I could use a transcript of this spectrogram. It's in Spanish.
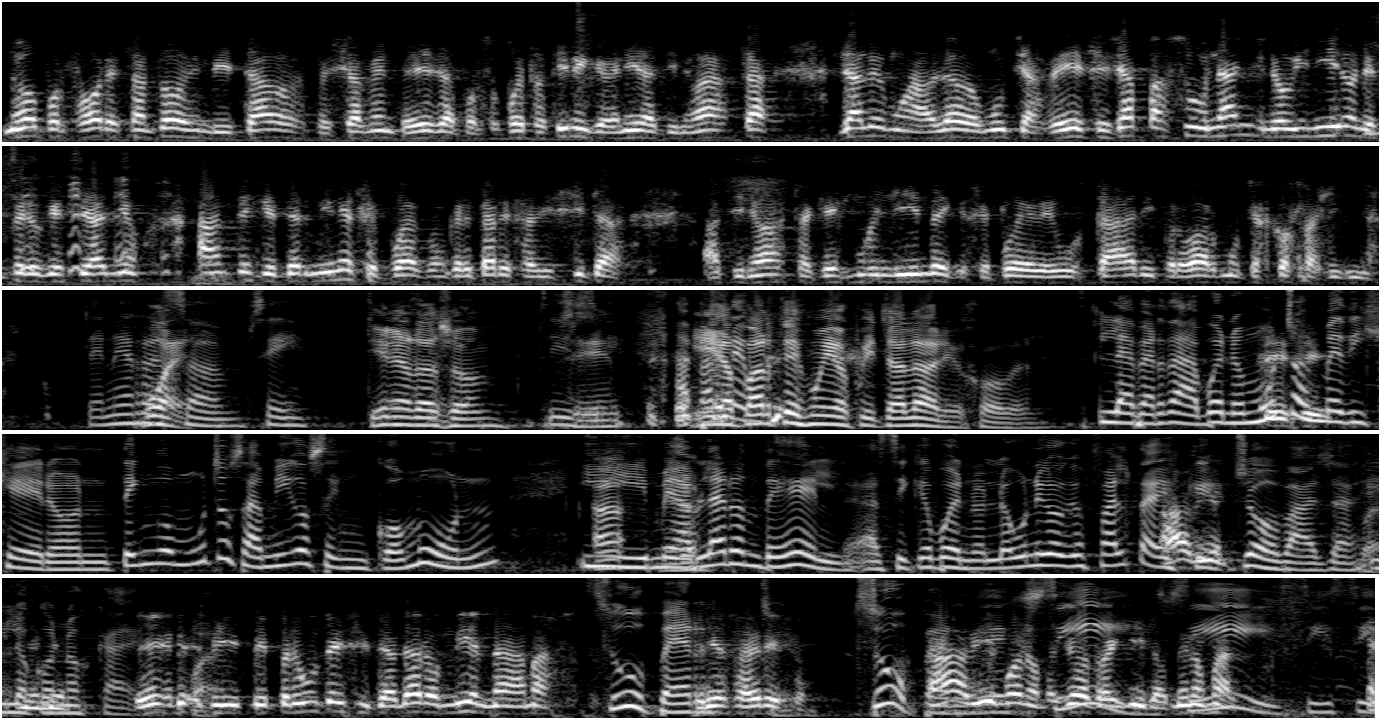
No, por favor, están todos invitados, especialmente ella, por supuesto. Tienen que venir a Tinogasta. Ya lo hemos hablado muchas veces. Ya pasó un año y no vinieron. Espero que este año, antes que termine, se pueda concretar esa visita a Tinogasta, que es muy linda y que se puede degustar y probar muchas cosas lindas. Tenés Bueno. razón, sí. Tiene razón. Sí, sí. Y Aparte- aparte es muy hospitalario, joven. La verdad, bueno, muchos sí. me dijeron, tengo muchos amigos en común y Ah, me mira. hablaron de él. Así que bueno, lo único que falta es Ah, que bien. yo vaya y lo Bien, bien. conozca. a él. Eh, eh, mi, mi pregunta es si te hablaron bien, nada más. Súper. Quería saber eso. Súper. Ah, bien, bueno, me sí, quedo tranquilo, menos sí, mal. Sí, sí,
